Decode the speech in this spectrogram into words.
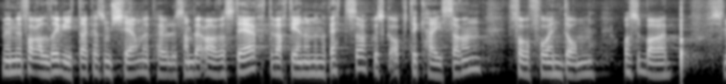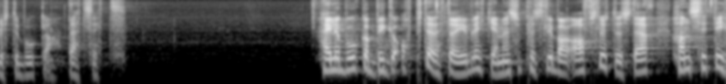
men vi får aldri vite hva som skjer med Paulus. Han blir arrestert, vært gjennom en rettssak og skal opp til keiseren for å få en dom. Og så bare slutter boka. That's it. Hele boka bygger opp til dette øyeblikket, men så plutselig bare avsluttes der han sitter i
